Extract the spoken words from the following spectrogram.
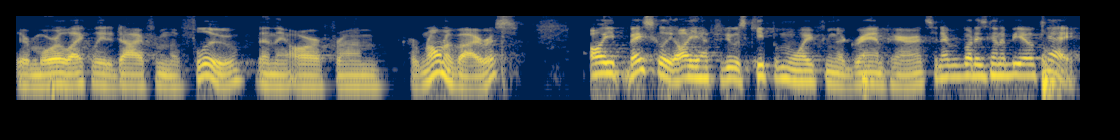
they're more likely to die from the flu than they are from coronavirus all you, basically all you have to do is keep them away from their grandparents and everybody's going to be okay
